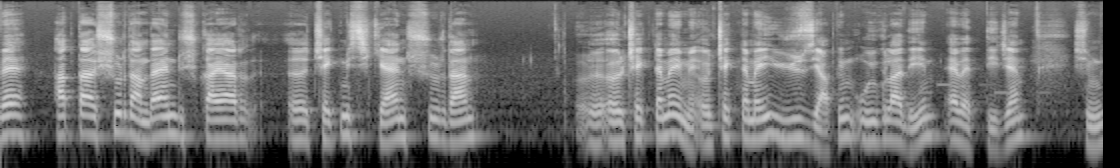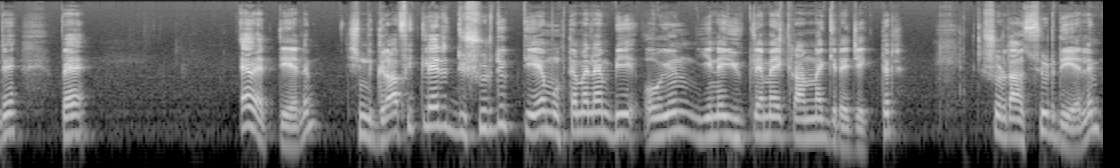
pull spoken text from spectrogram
Ve hatta şuradan da en düşük ayar çekmişken şuradan ölçeklemeyi mi? Ölçeklemeyi 100 yapayım. Uygula diyeyim. Evet diyeceğim. Şimdi ve evet diyelim. Şimdi grafikleri düşürdük diye muhtemelen bir oyun yine yükleme ekranına girecektir. Şuradan sür diyelim.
